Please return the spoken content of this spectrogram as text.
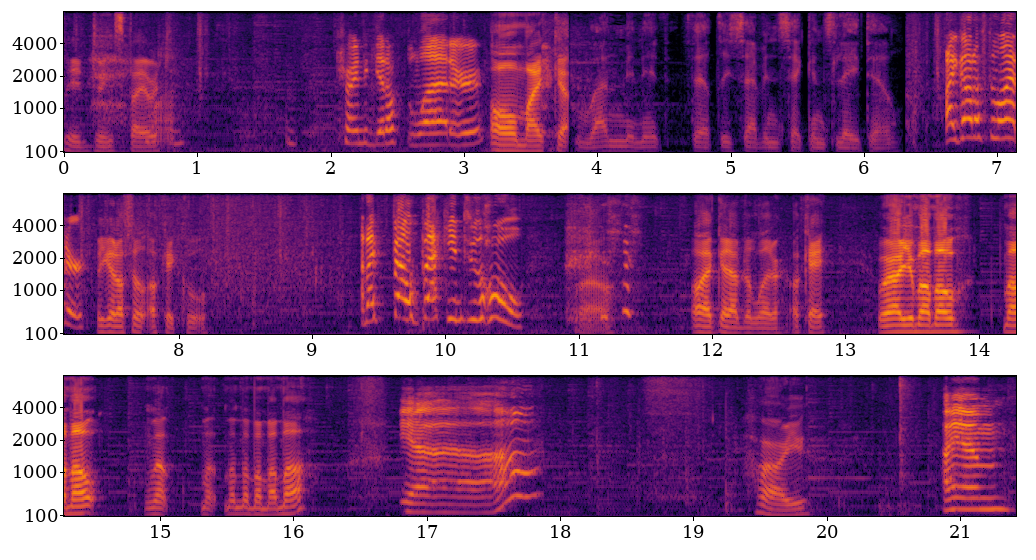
Are you doing Spyrit? Come on. I'm trying to get off the ladder. Oh my god. One minute, 37 seconds later. I got off the ladder! We gotta fill. Okay, cool. And I fell back into the hole! Wow. oh, I got out the letter. Okay. Where are you, Momo? Momo? Mo- mo- mo- mo- Momo? Yeah. How are you? I am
